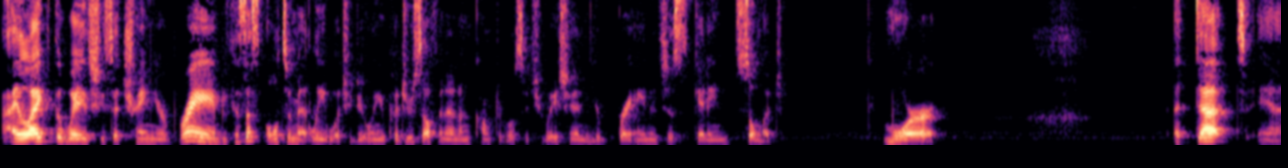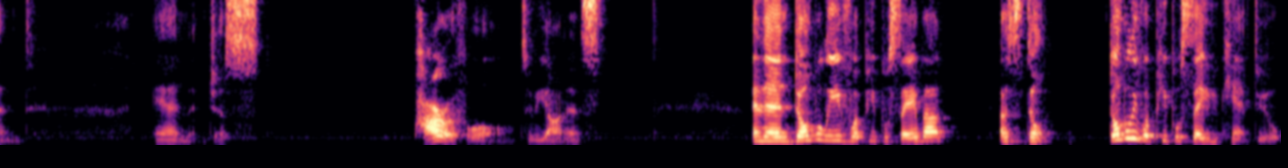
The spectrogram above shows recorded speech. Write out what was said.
I like the way she said train your brain because that's ultimately what you do. When you put yourself in an uncomfortable situation, your brain is just getting so much more adept and and just powerful, to be honest. And then don't believe what people say about us. Don't don't believe what people say you can't do.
